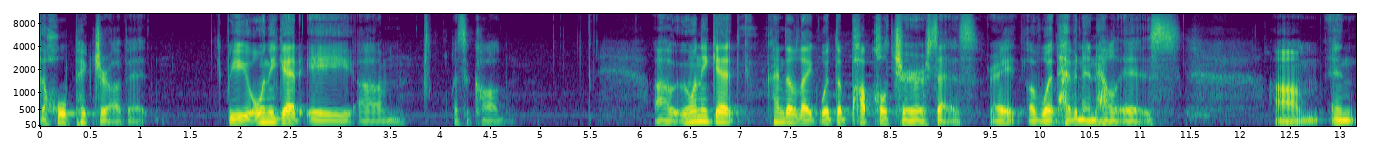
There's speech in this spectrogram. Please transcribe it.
the whole picture of it. We only get a, um, what's it called? Uh, we only get kind of like what the pop culture says, right? Of what heaven and hell is. Um, and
